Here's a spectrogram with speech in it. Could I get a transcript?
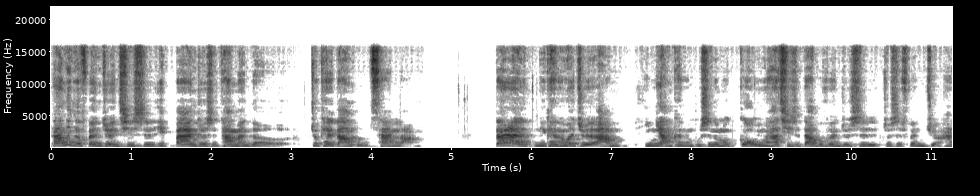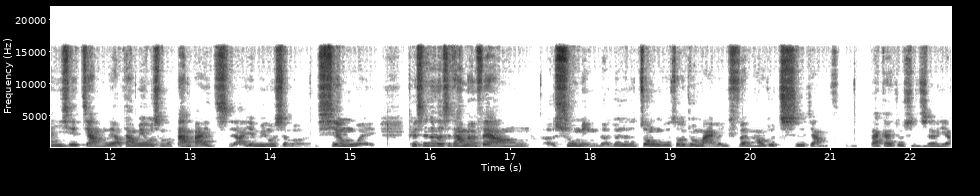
它 那个粉卷其实一般就是他们的就可以当午餐啦。当然你可能会觉得啊，营养可能不是那么够，因为它其实大部分就是就是粉卷和一些酱料，它没有什么蛋白质啊，也没有什么纤维。可是那个是他们非常呃庶民的，就只是中午的时候就买了一份，然后就吃这样子，大概就是这样。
